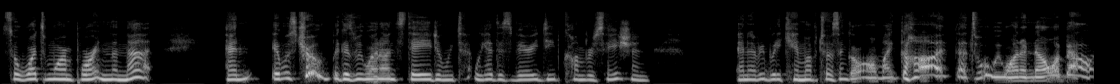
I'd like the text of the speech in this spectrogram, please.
So what's more important than that? And it was true because we went on stage and we t- we had this very deep conversation and everybody came up to us and go, "Oh my god, that's what we want to know about."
